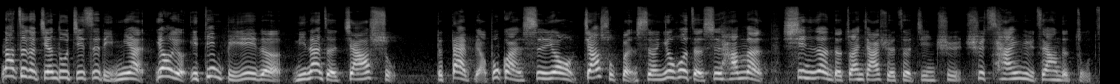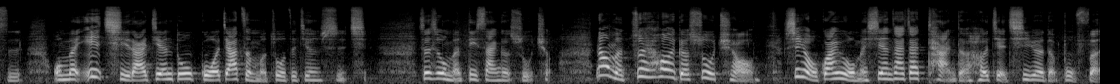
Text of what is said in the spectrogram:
那这个监督机制里面要有一定比例的罹难者家属的代表，不管是用家属本身，又或者是他们信任的专家学者进去去参与这样的组织，我们一起来监督国家怎么做这件事情。这是我们第三个诉求。那我们最后一个诉求是有关于我们现在在谈的和解契约的部分。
